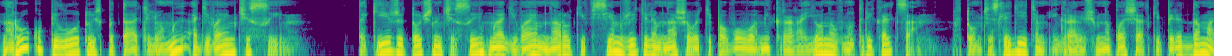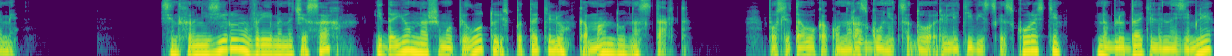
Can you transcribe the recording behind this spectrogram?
На руку пилоту-испытателю мы одеваем часы. Такие же точно часы мы одеваем на руки всем жителям нашего типового микрорайона внутри кольца, в том числе детям, играющим на площадке перед домами. Синхронизируем время на часах и даем нашему пилоту-испытателю команду на старт – После того, как он разгонится до релятивистской скорости, наблюдатели на Земле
